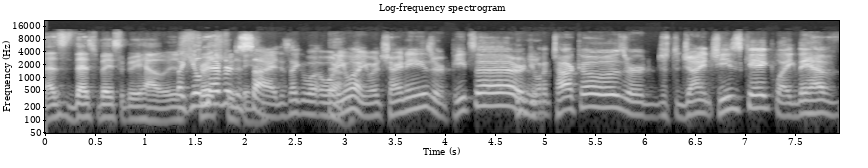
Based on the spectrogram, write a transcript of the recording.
that's that's basically how it is. Like you'll never decide. It's like, what, what do you want? You want Chinese or pizza, or mm-hmm. do you mm-hmm. want tacos, or just a giant cheesecake? Like they have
